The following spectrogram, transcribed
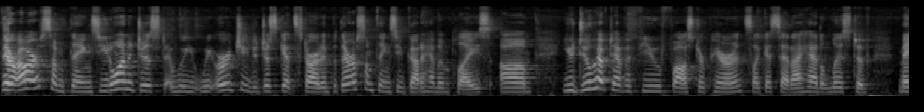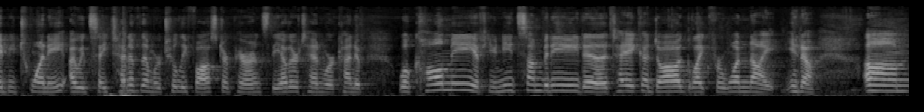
there are some things you don't want to just we, we urge you to just get started but there are some things you've got to have in place. Um, you do have to have a few foster parents. Like i said i had a list of maybe 20 i would say 10 of them were truly foster parents. The other 10 were kind of well call me if you need somebody to take a dog like for one night you know. Um,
